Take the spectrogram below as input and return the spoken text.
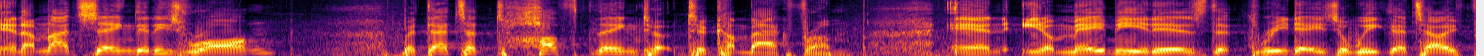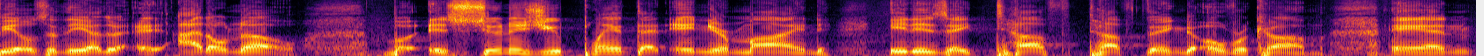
and I'm not saying that he's wrong. But that's a tough thing to, to come back from. And, you know, maybe it is that three days a week, that's how he feels, and the other, eh, I don't know. But as soon as you plant that in your mind, it is a tough, tough thing to overcome. And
